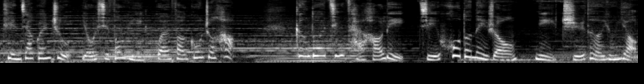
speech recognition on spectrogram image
添加关注“游戏风云”官方公众号，更多精彩好礼及互动内容，你值得拥有。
